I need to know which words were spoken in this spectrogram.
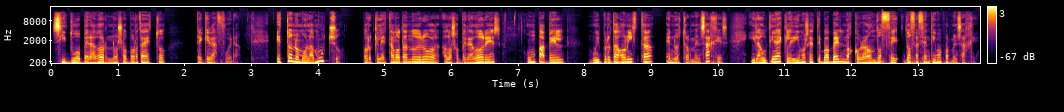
si tu operador no soporta esto, te quedas fuera. Esto no mola mucho, porque le estamos dando de nuevo a los operadores un papel muy protagonista en nuestros mensajes. Y la última vez que le dimos este papel nos cobraron 12, 12 céntimos por mensaje.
